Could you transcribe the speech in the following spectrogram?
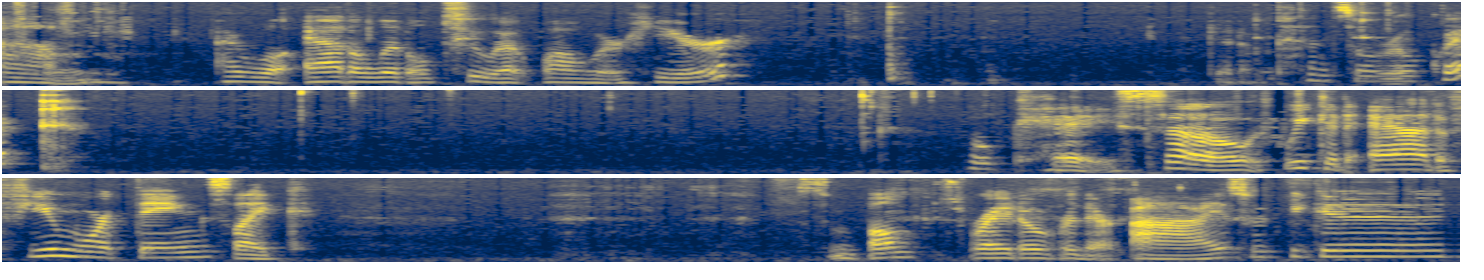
um, I will add a little to it while we're here. Get a pencil real quick. Okay, so if we could add a few more things like some bumps right over their eyes would be good.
